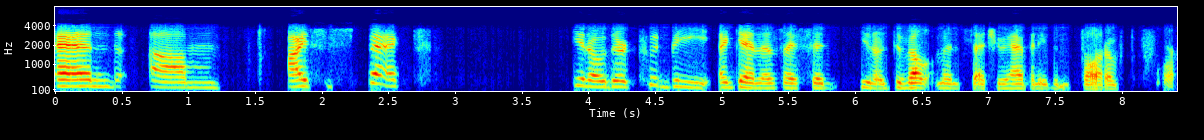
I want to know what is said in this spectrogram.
and um, I suspect, you know, there could be again, as I said, you know, developments that you haven't even thought of before.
